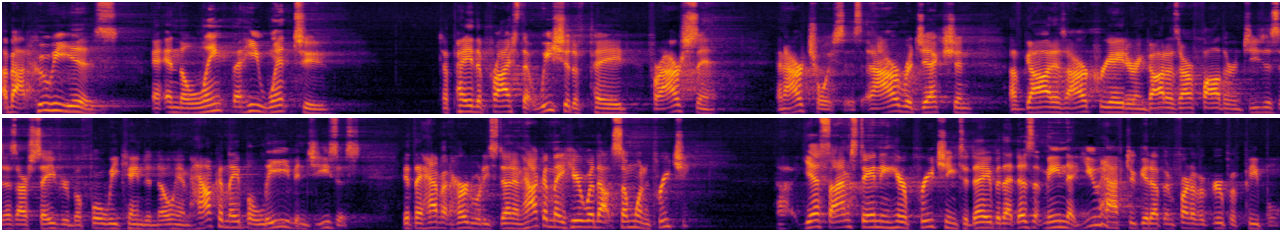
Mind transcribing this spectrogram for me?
about who he is and the length that he went to to pay the price that we should have paid for our sin and our choices and our rejection of God as our creator and God as our father and Jesus as our savior before we came to know him. How can they believe in Jesus if they haven't heard what he's done? And how can they hear without someone preaching? Uh, yes, I'm standing here preaching today, but that doesn't mean that you have to get up in front of a group of people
